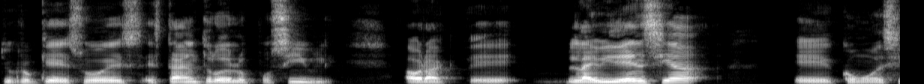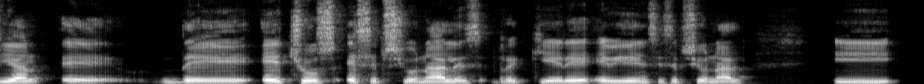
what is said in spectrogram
yo creo que eso es, está dentro de lo posible. Ahora, eh, la evidencia, como decían, de hechos excepcionales requiere evidencia excepcional y,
